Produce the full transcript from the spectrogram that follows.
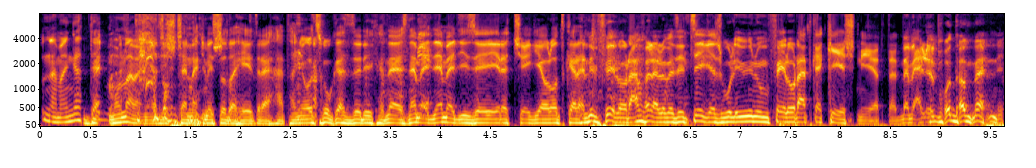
nem engedték. De meg. mondanám, hogy az Istennek mész oda hétre. Hát ha nyolckor kezdődik, hát ne, ez nem egy, nem egy izé érettségi, ahol ott kell lenni fél órával előbb. Ez egy céges buli, ünum fél órát kell késni, érted? Nem előbb oda menni.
